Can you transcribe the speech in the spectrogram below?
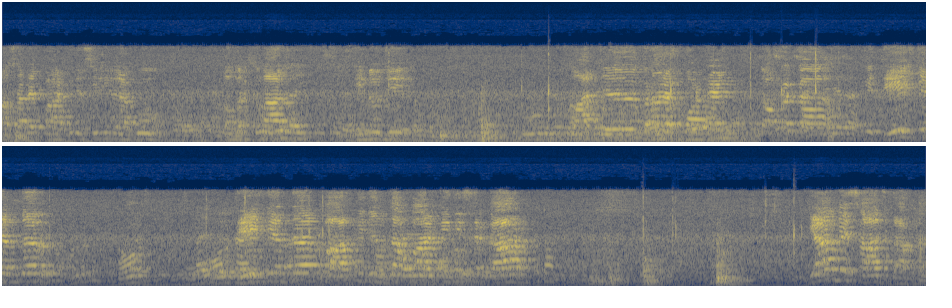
ਔਰ ਸਾਡੇ ਪਾਰਟੀ ਦੇ ਸੀਨੀਅਰ ਆਗੂ ਪਵਨ ਕੁਮਾਰ ਢਿੱਲੋਂ ਜੀ ਸੋ ਅੱਜ ਬੜਾ ਇੰਪੋਰਟੈਂਟ ਟੌਪਿਕ ਆ ਕਿ ਦੇਸ਼ ਦੇ ਅੰਦਰ ਦੇਸ਼ ਦੇ ਅੰਦਰ ਭਾਰਤੀ ਜਨਤਾ ਪਾਰਟੀ ਦੀ ਸਰਕਾਰ 11ਵੇਂ ਸਾਲ ਚ ਦਾਖਲ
